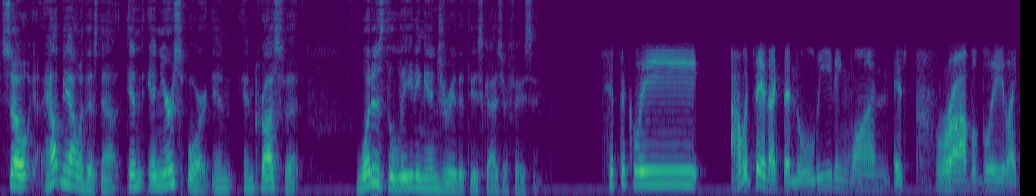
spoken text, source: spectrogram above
So help me out with this now. In in your sport, in in CrossFit, what is the leading injury that these guys are facing? Typically, I would say like the leading one is probably like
